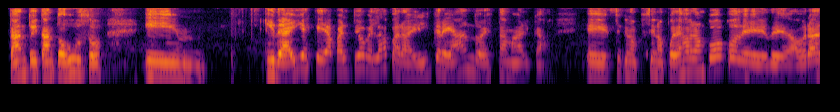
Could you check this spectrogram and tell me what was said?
tanto y tantos usos. Y, de ahí es que ella partió, ¿verdad? Para ir creando esta marca. si, nos puedes hablar un poco de, ahora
